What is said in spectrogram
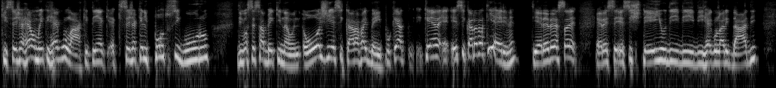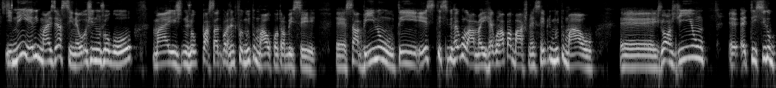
que seja realmente regular, que tenha que seja aquele porto seguro de você saber que não. Hoje esse cara vai bem, porque que é, esse cara era Thierry, né? Thierry era, essa, era esse, esse esteio de, de, de, regularidade, e nem ele mais é assim, né? Hoje não jogou, mas no jogo passado, por exemplo, foi muito mal contra o ABC. É, Sabino tem esse tem sido regular, mas regular para baixo, né? Sempre muito mal. É, Jorginho é, é tem sido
